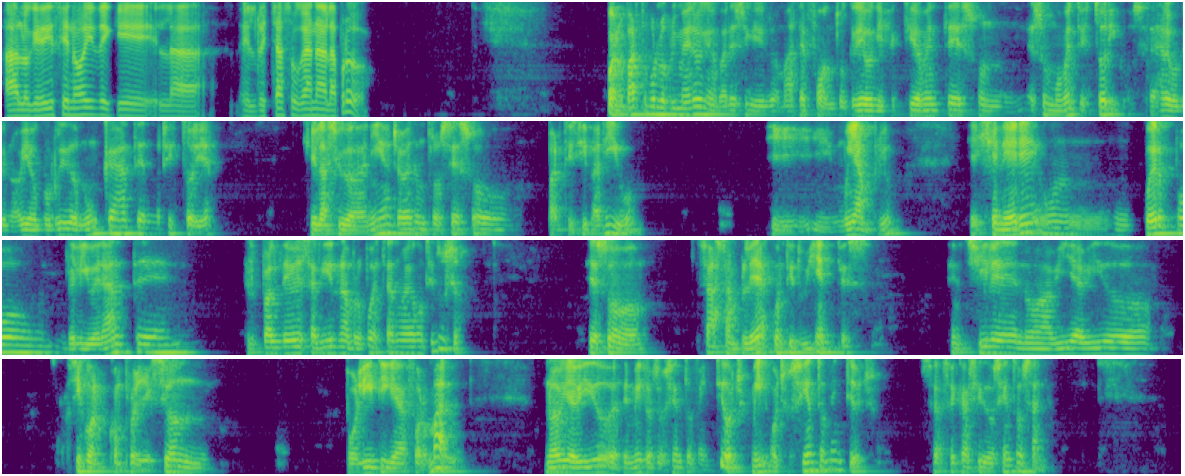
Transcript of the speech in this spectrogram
a lo que dicen hoy de que el rechazo gana la prueba. Bueno, parto por lo primero que me parece que lo más de fondo. Creo que efectivamente es un, es un momento histórico, o sea, es algo que no había ocurrido nunca antes en nuestra historia que la ciudadanía, a través de un proceso participativo y, muy amplio, eh, genere un, cuerpo deliberante del cual debe salir una propuesta de nueva constitución. Eso, esas asambleas constituyentes, en Chile no había habido, así con, proyección política formal, no había habido desde 1828, 1828 o sea, hace casi 200 años.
